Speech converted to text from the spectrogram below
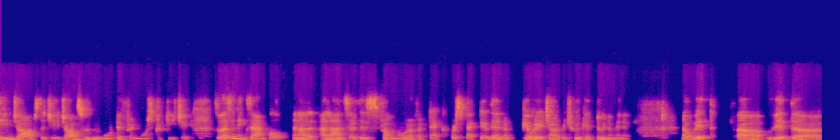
same jobs. The jobs will be more different more strategic. So as an example and I'll, I'll answer this from more of a tech perspective than a pure hr which we'll get to in a minute. Now with uh, with uh,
